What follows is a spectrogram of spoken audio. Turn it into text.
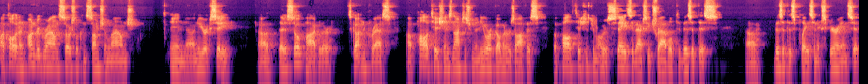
I'll call it an underground social consumption lounge in uh, New York City uh, that is so popular. It's gotten press. Uh, politicians, not just from the New York governor's office, but politicians from other states have actually traveled to visit this uh, visit this place and experience it.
